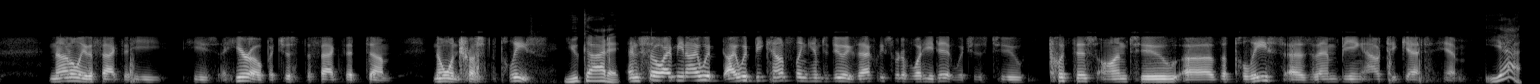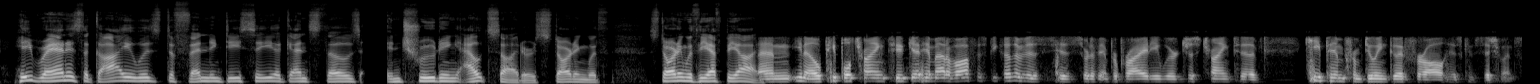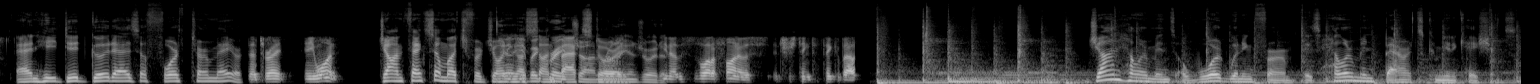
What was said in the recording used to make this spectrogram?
Not only the fact that he, he's a hero, but just the fact that um, no one trusts the police. You got it. And so, I mean, I would I would be counseling him to do exactly sort of what he did, which is to put this onto uh, the police as them being out to get him. Yeah, he ran as the guy who was defending D.C. against those intruding outsiders, starting with starting with the FBI. And you know, people trying to get him out of office because of his his sort of impropriety. We're just trying to keep him from doing good for all his constituents. And he did good as a fourth term mayor. That's right, and he won. John, thanks so much for joining yeah, us on great, Backstory. John. Really enjoyed it. You know, this is a lot of fun. It was interesting to think about. John Hellerman's award winning firm is Hellerman Barrett's Communications.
